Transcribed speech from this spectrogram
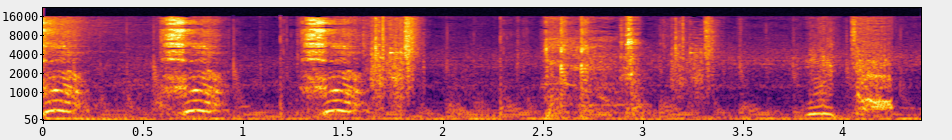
はっはっはっ。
